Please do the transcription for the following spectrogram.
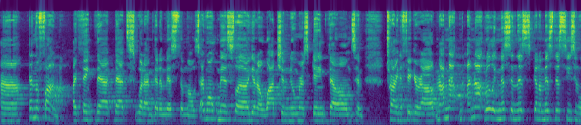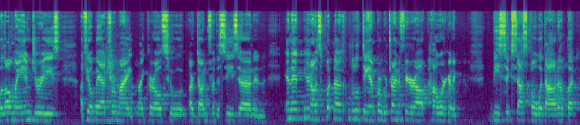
uh, and the fun. I think that that's what I'm going to miss the most. I won't miss, uh, you know, watching numerous game films and trying to figure out. And I'm not, I'm not really missing this. Going to miss this season with all my injuries. I feel bad for my my girls who are done for the season, and and it, you know, it's putting a little damper. We're trying to figure out how we're going to be successful without them, but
